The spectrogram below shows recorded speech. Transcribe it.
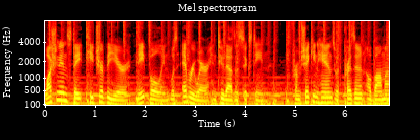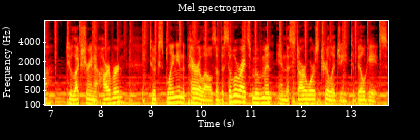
Washington State Teacher of the Year Nate Bowling was everywhere in 2016. From shaking hands with President Obama to lecturing at Harvard to explaining the parallels of the civil rights movement and the Star Wars trilogy to Bill Gates,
